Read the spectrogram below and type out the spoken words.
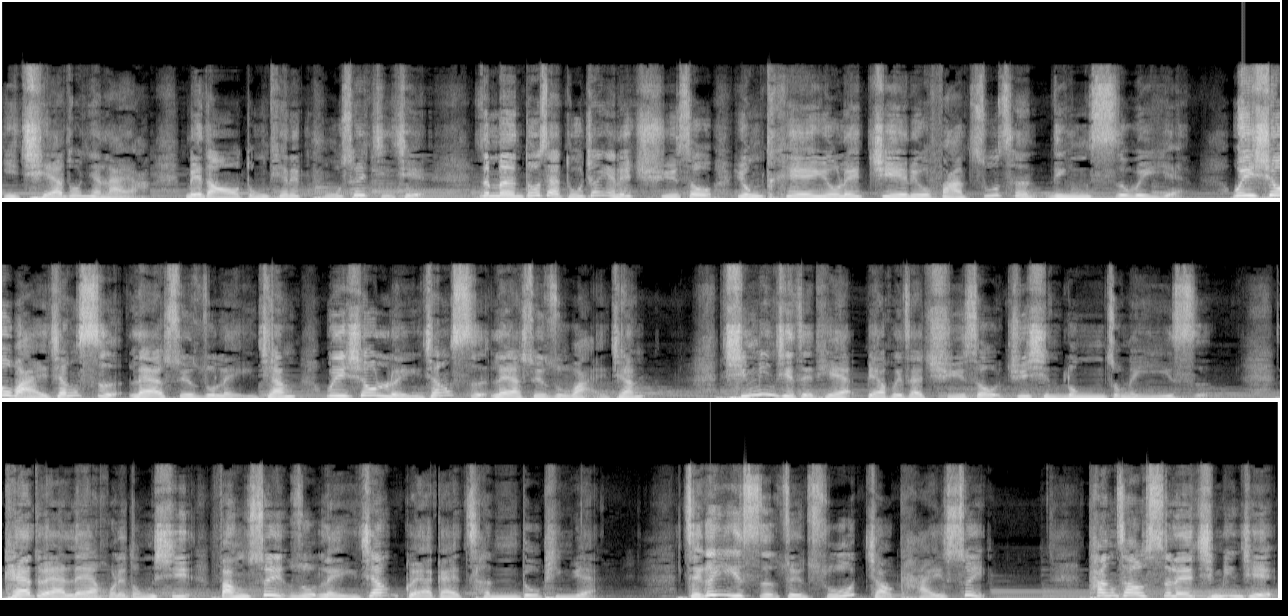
一千多年来啊，每到冬天的枯水季节，人们都在都江堰的渠首用特有的节流阀组成临时围堰，维修外江时，南水入内江；维修内江时，南水入外江。清明节这天，便会在渠首举行隆重的仪式。砍断南河的东西，放水入内江，灌溉成都平原。这个仪式最初叫开水。唐朝时的清明节，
